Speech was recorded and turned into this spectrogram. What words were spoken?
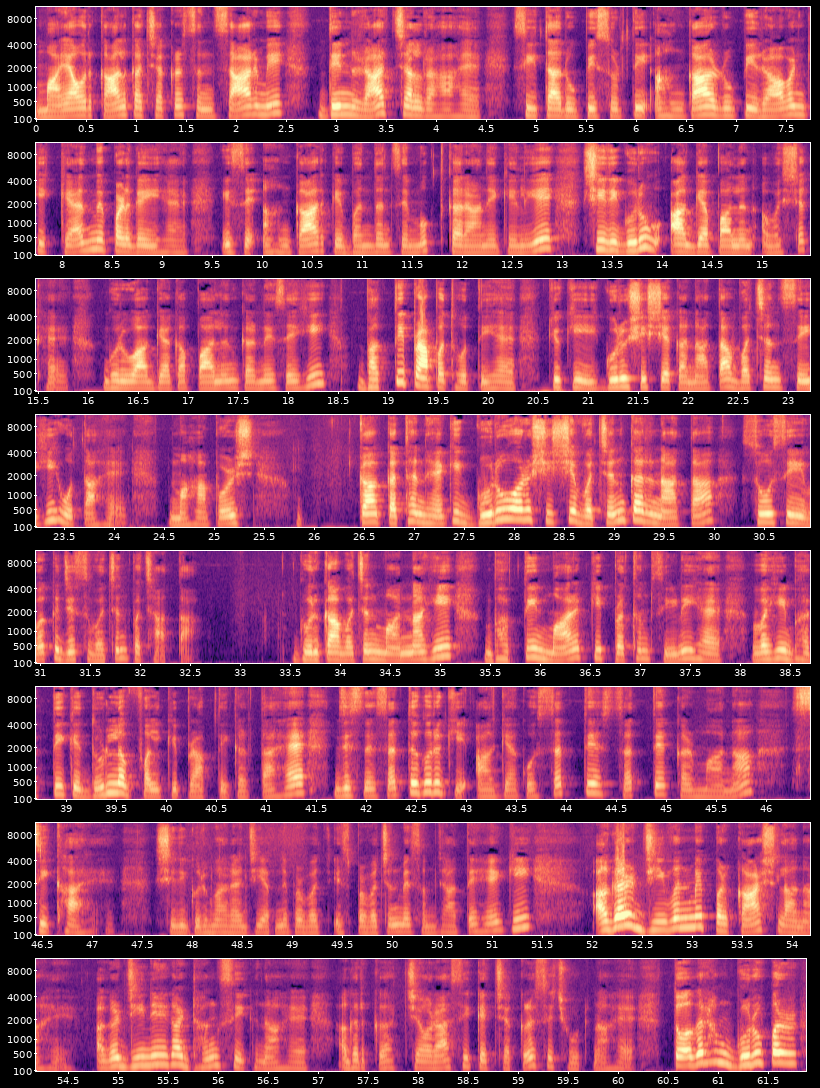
माया और काल का चक्र संसार में दिन रात चल रहा है। सीता रूपी सुरती, अहंकार रूपी रावण की कैद में पड़ गई है। इसे अहंकार के बंधन से मुक्त कराने के लिए श्री गुरु आज्ञा पालन आवश्यक है। गुरु आज्ञा का पालन करने से ही भक्ति प्राप्त होती है, क्योंकि गुरु शिष्य का नाता वचन से ही होता है। महापुरुष का कथन है कि गुरु और शिष्य वचन कर नाता सो सेवक जिस वचन पछाता। गुरु का वचन मानना ही भक्ति मार्ग की प्रथम सीढ़ी है। वही भक्ति के दुर्लभ फल की प्राप्ति करता है जिसने सत्य गुरु की आज्ञा को सत्य सत्य कर्माना सीखा है। श्री गुरु महाराज जी अपने प्रवच, इस प्रवचन में समझाते हैं कि अगर जीवन में प्रकाश लाना है अगर जीने का ढंग सीखना है, अगर चौरासी के चक्र से छूटना है तो अगर हम गुरु पर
